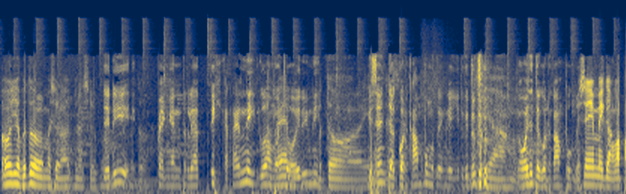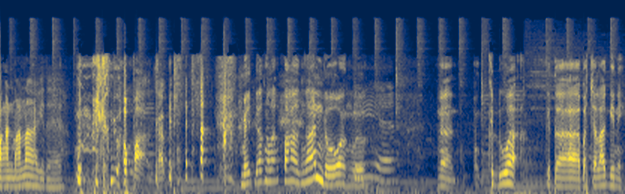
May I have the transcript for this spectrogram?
oh iya betul masih labil sih jadi betul. pengen terlihat ih keren nih gua sama cowok ini nih betul iya, biasanya betul. jagoan kampung tuh yang kayak gitu-gitu tuh Iya. cowoknya jagoan kampung biasanya megang lapangan mana gitu ya megang lapangan megang lapangan doang loh iya Nah, kedua kita baca lagi nih.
